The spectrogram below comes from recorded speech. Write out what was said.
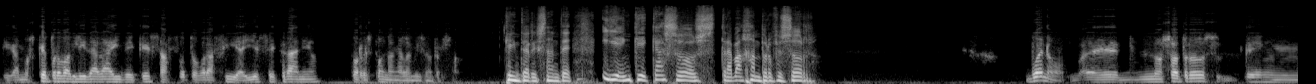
digamos, qué probabilidad hay de que esa fotografía y ese cráneo correspondan a la misma persona. Qué interesante. ¿Y en qué casos trabajan, profesor? Bueno, eh, nosotros en,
